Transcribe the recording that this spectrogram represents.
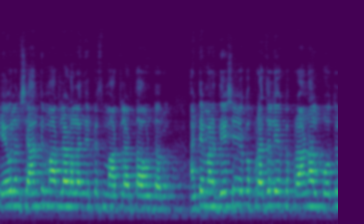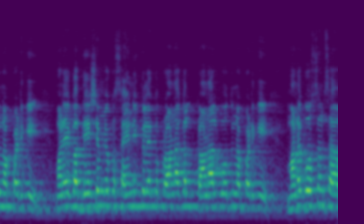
కేవలం శాంతి మాట్లాడాలని చెప్పేసి మాట్లాడుతూ ఉంటారు. అంటే మన దేశం యొక్క ప్రజల యొక్క ప్రాణాలు పోతున్నప్పటికీ మన యొక్క దేశం యొక్క సైనికుల యొక్క ప్రాణాలు ప్రాణాలు పోతున్నప్పటికీ మన కోసం స-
